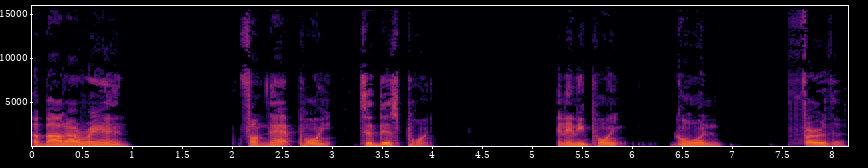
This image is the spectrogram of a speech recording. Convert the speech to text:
about Iran from that point to this point, and any point going further,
